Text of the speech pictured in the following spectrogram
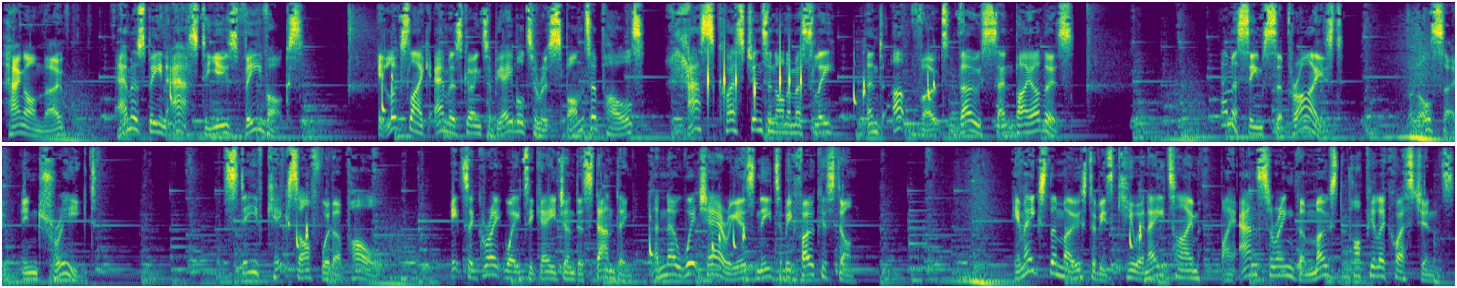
Hang on though, Emma's been asked to use Vevox. It looks like Emma's going to be able to respond to polls, ask questions anonymously, and upvote those sent by others. Emma seems surprised, but also intrigued. Steve kicks off with a poll. It's a great way to gauge understanding and know which areas need to be focused on. He makes the most of his Q&A time by answering the most popular questions.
